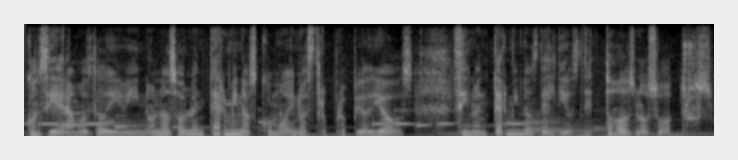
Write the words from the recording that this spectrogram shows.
consideramos lo divino no solo en términos como de nuestro propio Dios, sino en términos del Dios de todos nosotros.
